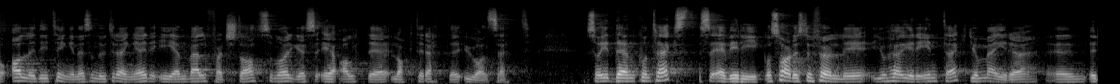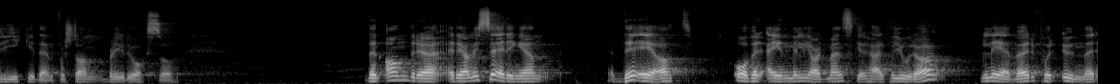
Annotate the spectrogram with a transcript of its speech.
og alle de tingene som du trenger i en velferdsstat som Norge, så er alt det lagt til rette uansett. Så i den kontekst så er vi rike. Og så har du selvfølgelig jo høyere inntekt, jo mer eh, rik i den forstand blir du også. Den andre realiseringen det er at over 1 milliard mennesker her på jorda lever for under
